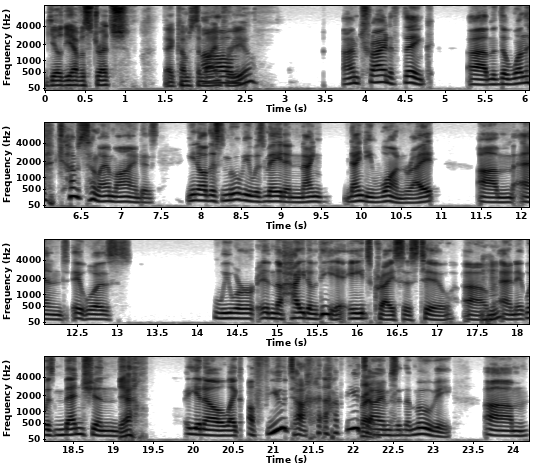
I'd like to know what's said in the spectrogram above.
Gil, do you have a stretch that comes to mind for Um, you? I'm trying to think. Um, the one that comes to my mind is, you know, this movie was made in nine, 91, right? Um, and it was, we were in the height of the AIDS crisis too. Um, Mhm. and it was mentioned, Yeah. you know, like a few times, a few Right. times in the movie. Um,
